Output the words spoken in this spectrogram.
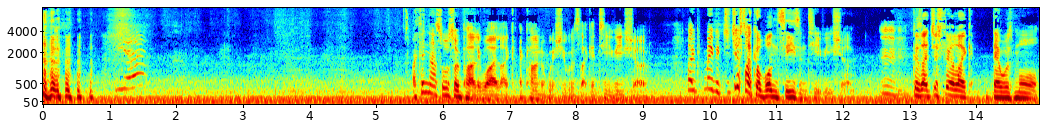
Yeah. I think that's also partly why, like, I kind of wish it was like a TV show, like maybe just like a one-season TV show, Mm. because I just feel like there was more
